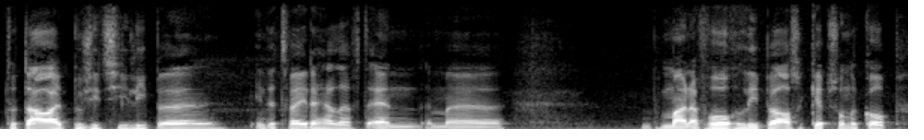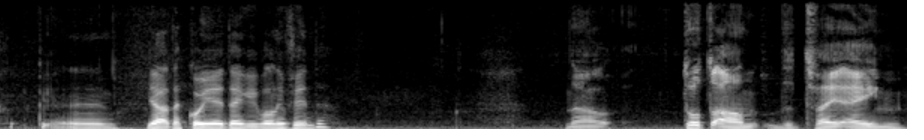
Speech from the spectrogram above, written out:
totaal uit positie liepen in de tweede helft. En maar naar voren liepen als een kip zonder kop. Eh, ja, daar kon je denk ik wel in vinden. Nou, tot aan de 2-1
